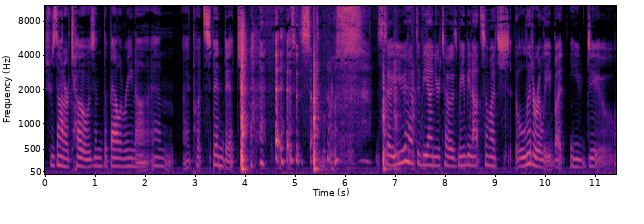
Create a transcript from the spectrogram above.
she was on her toes and the ballerina, and I put spin bitch. so, so you have to be on your toes. Maybe not so much literally, but you do.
